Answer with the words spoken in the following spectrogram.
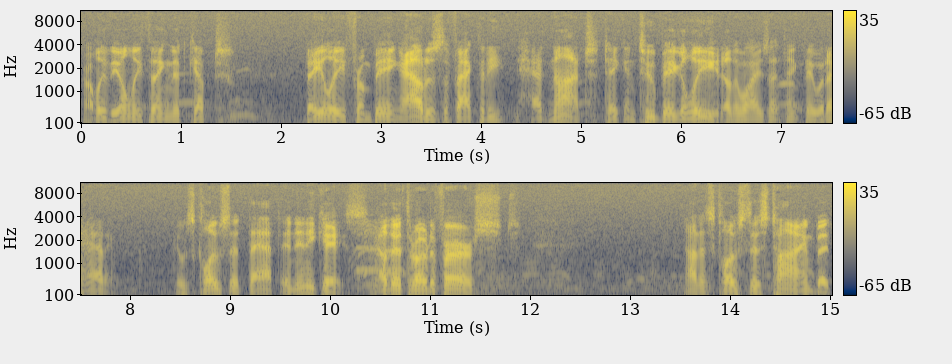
Probably the only thing that kept Bailey from being out is the fact that he had not taken too big a lead. Otherwise, I think they would have had him. It was close at that in any case. Another throw to first. Not as close this time, but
